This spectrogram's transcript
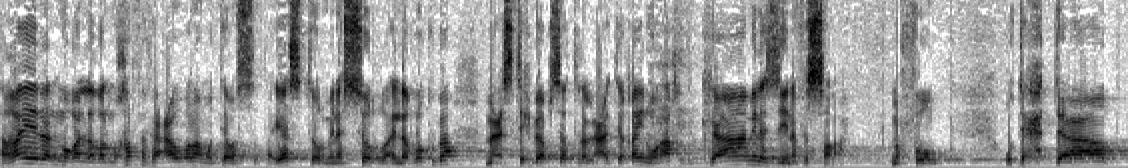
غير المغلظة المخففة عورة متوسطة. يستر من السرة إلى الركبة مع استحباب ستر العاتقين وأخذ كامل الزينة في الصلاة. مفهوم؟ وتحتاط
